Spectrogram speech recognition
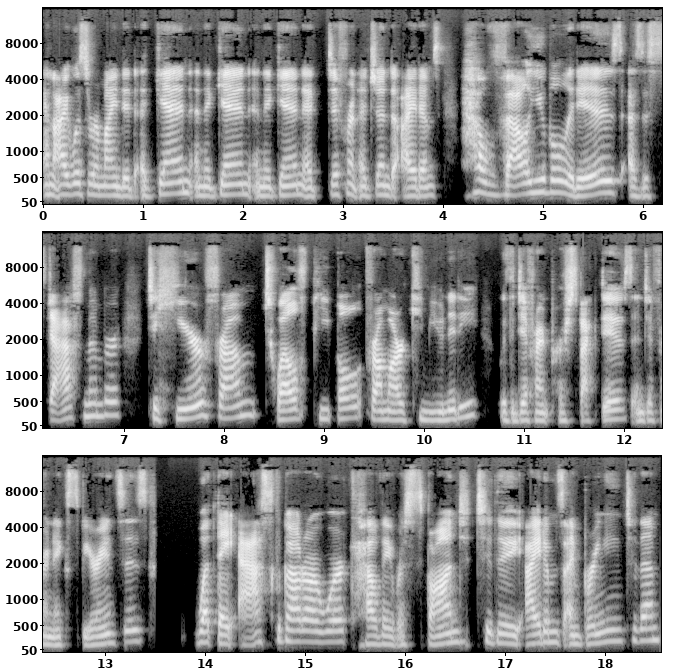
And I was reminded again and again and again at different agenda items how valuable it is as a staff member to hear from 12 people from our community with different perspectives and different experiences what they ask about our work, how they respond to the items I'm bringing to them,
